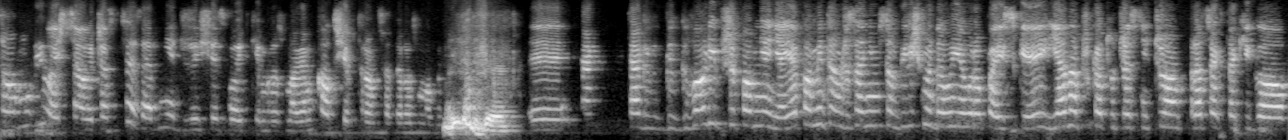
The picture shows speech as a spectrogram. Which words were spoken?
co mówiłeś cały czas. Cezar, nie drzyj się z Wojtkiem, rozmawiam. Kot się wtrąca do rozmowy. No i dobrze. Y, tak, tak gwoli przypomnienia. Ja pamiętam, że zanim wstąpiliśmy do Unii Europejskiej, ja na przykład uczestniczyłam w pracach takiego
